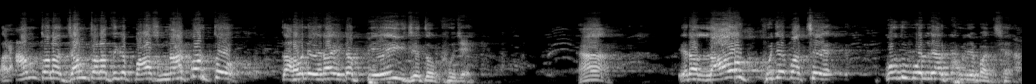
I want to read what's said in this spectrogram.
আর আমতলা জামতলা থেকে পাস না করতো, তাহলে এরা এটা পেয়েই যেত খুঁজে। হ্যাঁ এরা লাউ খুঁজে পাচ্ছে, কদু বললে আর খুঁজে পাচ্ছে না।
